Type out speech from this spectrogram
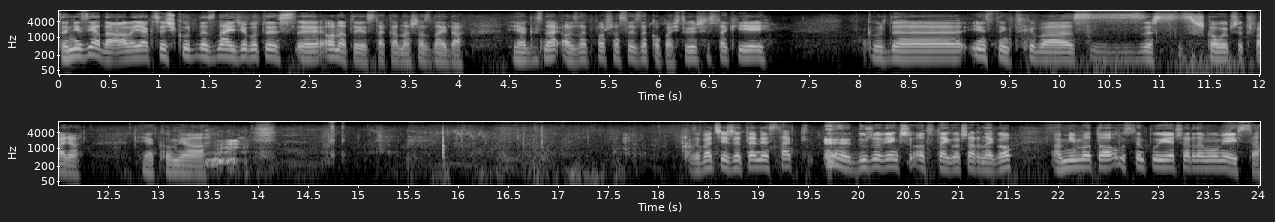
To nie zjada, ale jak coś, kurde, znajdzie, bo to jest... e, Ona to jest taka nasza znajda. Jak zna... O, poszła sobie zakopać. Tu już jest taki jej... Kurde, instynkt chyba z, ze z szkoły przetrwania, jaką miała. Zobaczcie, że ten jest tak dużo większy od tego czarnego, a mimo to ustępuje czarnemu miejsca.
